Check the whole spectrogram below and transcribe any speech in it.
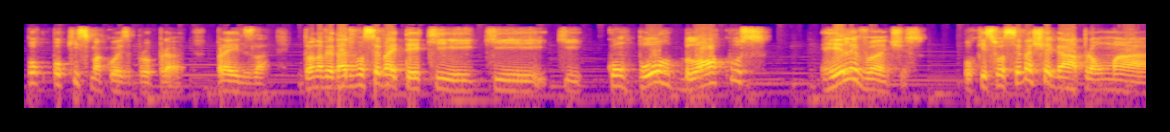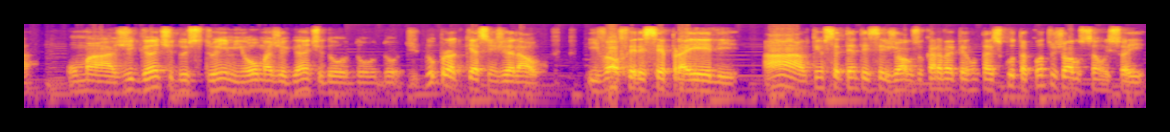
pou, pouquíssima coisa para eles lá. Então, na verdade, você vai ter que, que, que compor blocos relevantes. Porque se você vai chegar para uma, uma gigante do streaming ou uma gigante do, do, do, do broadcast em geral e vai oferecer para ele, ah, eu tenho 76 jogos, o cara vai perguntar, escuta, quantos jogos são isso aí?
